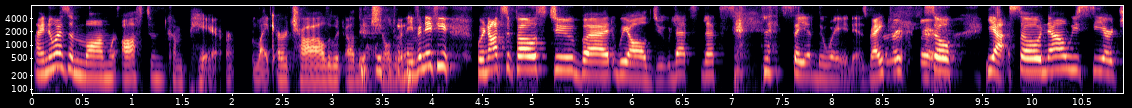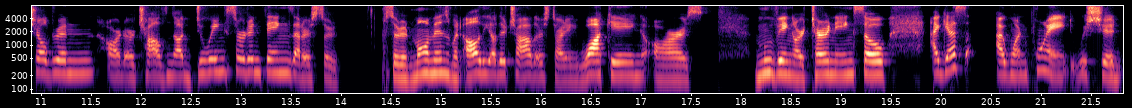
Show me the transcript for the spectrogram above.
I know as a mom, we often compare like our child with other children, even if you we're not supposed to, but we all do. Let's let's let's say it the way it is, right? Sure. So yeah, so now we see our children or our child not doing certain things that are sort of certain moments when all the other child are starting walking or moving or turning. So I guess at one point we should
